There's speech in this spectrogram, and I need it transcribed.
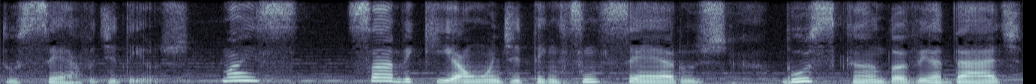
do servo de Deus. Mas sabe que aonde tem sinceros buscando a verdade,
